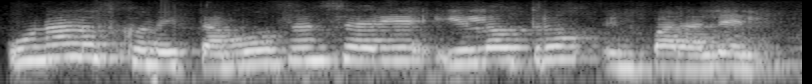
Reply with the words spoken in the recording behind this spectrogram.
Uno los conectamos en serie y el otro en paralelo.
